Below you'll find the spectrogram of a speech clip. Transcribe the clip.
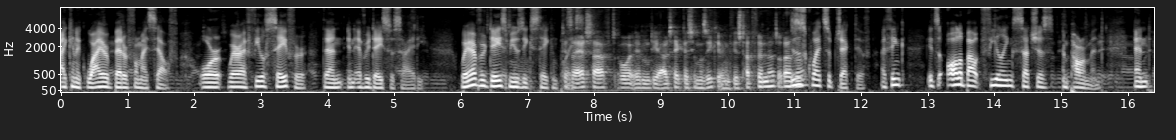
I can acquire better for myself, or where I feel safer than in everyday society, where everyday's music's taken place. Gesellschaft, wo eben die alltägliche Musik irgendwie stattfindet oder This is quite subjective. I think it's all about feelings such as empowerment. And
